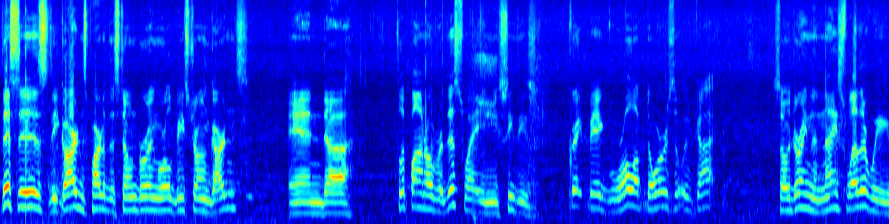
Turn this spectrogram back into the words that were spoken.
This is the gardens part of the Stone Brewing World Bistro and Gardens. And uh, flip on over this way and you see these great big roll-up doors that we've got. So during the nice weather, we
